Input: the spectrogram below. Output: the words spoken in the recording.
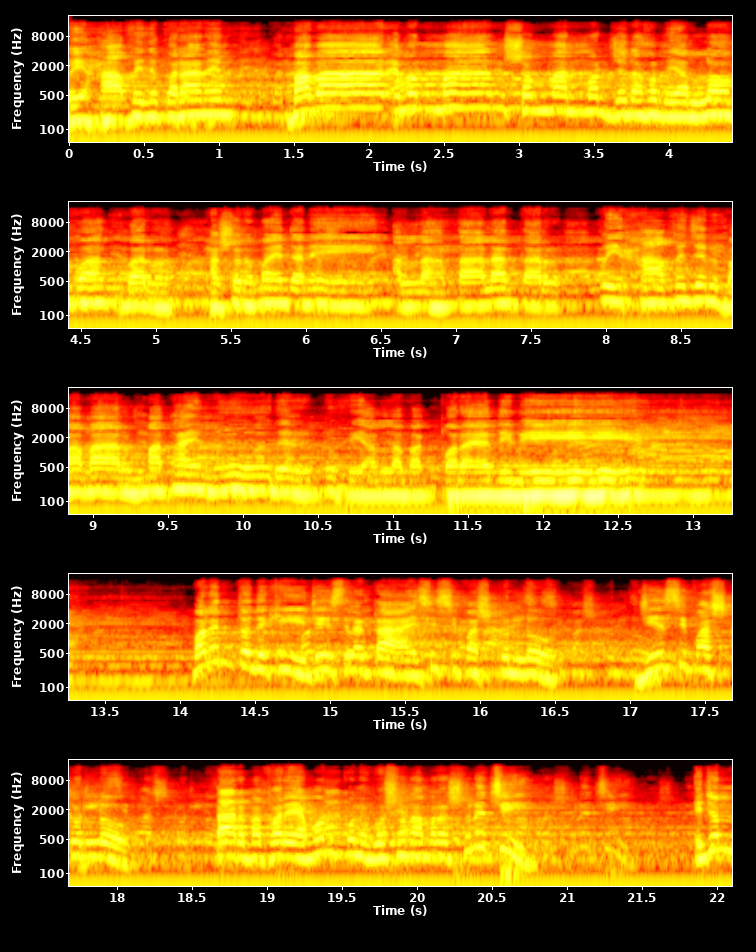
ওই হাফেজ কোরআনের বাবার এমন মান সম্মান মর্যাদা হবে আল্লাহ আকবার। হাসর ময়দানে আল্লাহ তাআলা তার ওই হাফেজের বাবার মাথায় নূরের টুপি আল্লাহ পাক দিবে। বলেন তো দেখি, যে ছেলেটা আইসিসি পাস করল, জিএসসি পাস করল, তার ব্যাপারে এমন কোন ঘোষণা আমরা শুনেছি? এজন্য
